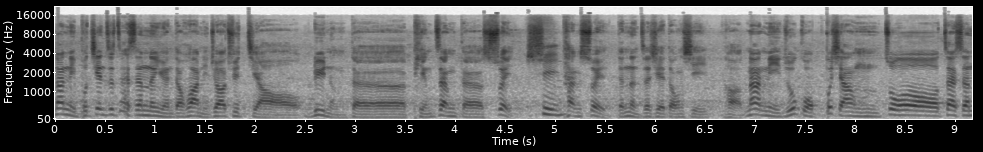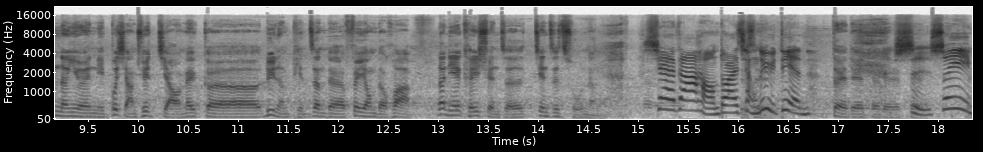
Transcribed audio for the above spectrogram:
那你不建制再生能源的话，你就要去缴绿能的凭证的税，是碳税等等这些东西。好，那你如果不想做再生能源，你不想去缴那个绿能凭证的费用的话，那你也可以选择建制储能。现在大家好像都在抢绿电，对对对对，是，所以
